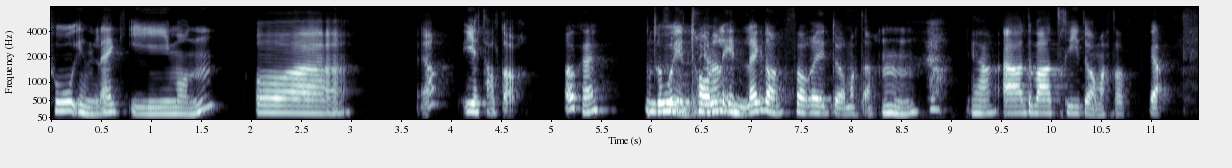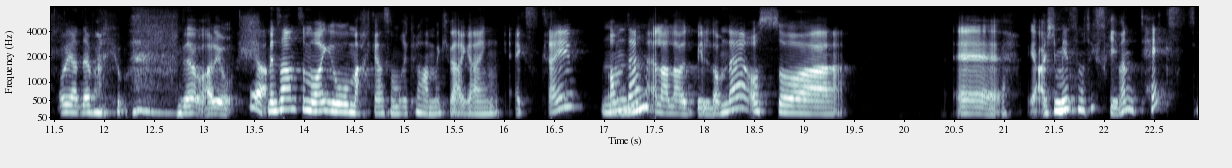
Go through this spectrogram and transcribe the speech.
to innlegg i måneden. Og ja, i et halvt år. OK. Men da får de tolv innlegg, da, for ei dørmatte. Mm. Ja. ja, det var tre dørmatter. Ja. Å ja, det var det jo. det var det jo. Ja. Men sant, så må jeg jo merke som reklame hver gang jeg skrev om mm -hmm. det, eller la ut bilde om det. Og så eh, Ja, ikke minst måtte jeg skrive en tekst.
